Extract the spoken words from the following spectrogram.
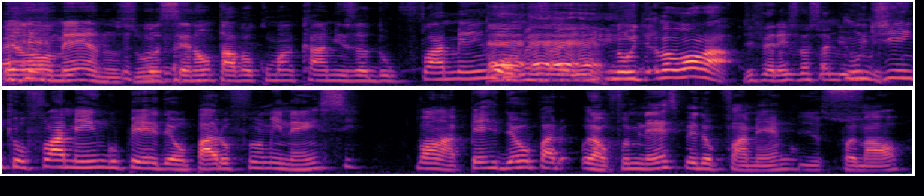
Pelo menos você não tava com uma camisa do Flamengo. É, mas é, aí- é. no dia- vamos lá. Diferente do nosso amigo Um Vinícius. dia em que o Flamengo perdeu para o Fluminense. Vamos lá, perdeu para. o- Não, o Fluminense perdeu pro Flamengo. Isso. Foi mal.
